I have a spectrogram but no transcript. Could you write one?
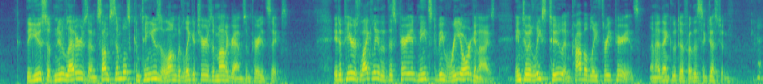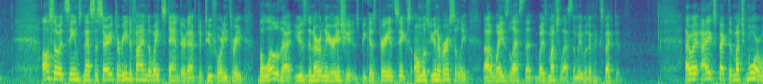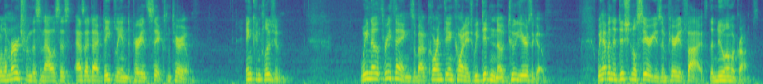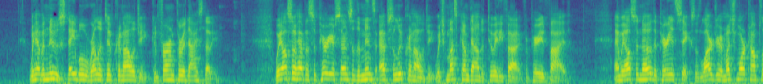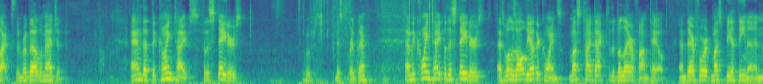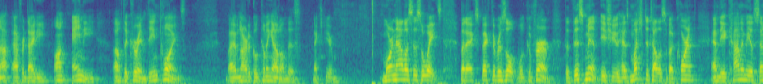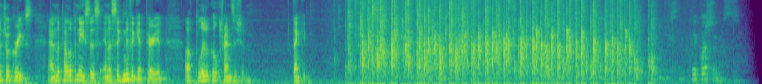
The use of new letters and some symbols continues along with ligatures and monograms in period 6. It appears likely that this period needs to be reorganized into at least two and probably three periods, and I thank Ute for this suggestion. also, it seems necessary to redefine the weight standard after 243, below that used in earlier issues, because period 6 almost universally uh, weighs, less than, weighs much less than we would have expected. I, expect that much more will emerge from this analysis as I dive deeply into period 6 material. In conclusion, we know three things about Corinthian coinage we didn't know two years ago. We have an additional series in period 5, the nu Omicrons. We have a new stable relative chronology confirmed through a die study. We also have a superior sense of the mint's absolute chronology, which must come down to 285 for period 5. And we also know that period 6 is larger and much more complex than Ravel imagined. And that the coin types for the staters, whoops, missed a word there. And the coin type of the staters, as well as all the other coins, must tie back to the Bellerophon tale, and therefore it must be Athena and not Aphrodite on any of the Corinthian coins. I have an article coming out on this next year. More analysis awaits, but I expect the result will confirm that this mint issue has much to tell us about Corinth and the economy of central Greece and the Peloponnesus in a significant period of political transition. Thank you. Any questions?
